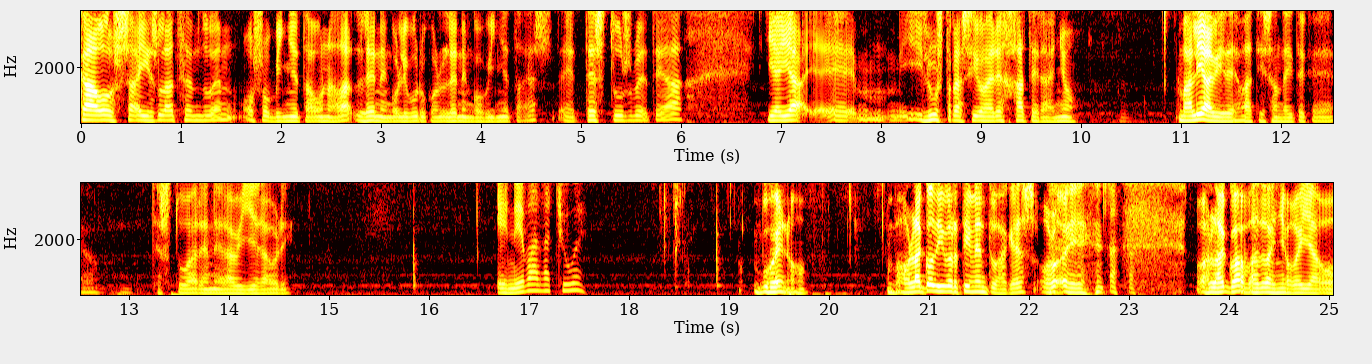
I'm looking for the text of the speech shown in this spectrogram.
kaosa islatzen duen oso bineta ona da, lehenengo liburuko lehenengo bineta, ez? E, testuz betea, iaia e, ilustrazioa ere jateraino. Baliabide bat izan daiteke testuaren erabilera hori. Ene badatxue? Bueno, Ba, olako divertimentuak, ez? E, olakoa bat baino gehiago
